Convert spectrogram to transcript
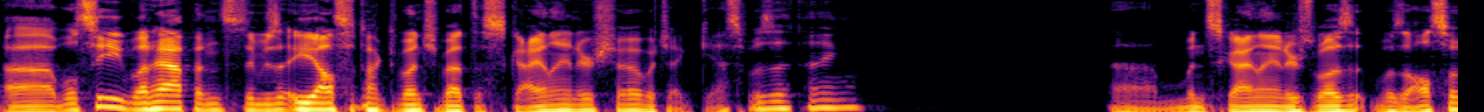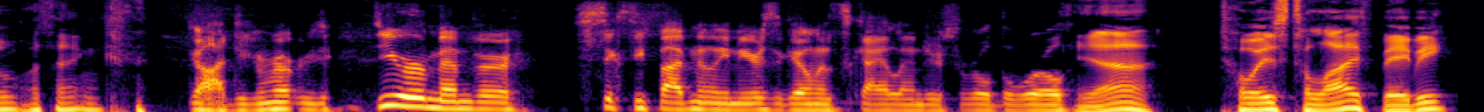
uh, we'll see what happens. Was, he also talked a bunch about the Skylander show, which I guess was a thing. Um, when Skylanders was was also a thing. God, do you remember? Do you remember 65 million years ago when Skylanders ruled the world? yeah, toys to life, baby.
